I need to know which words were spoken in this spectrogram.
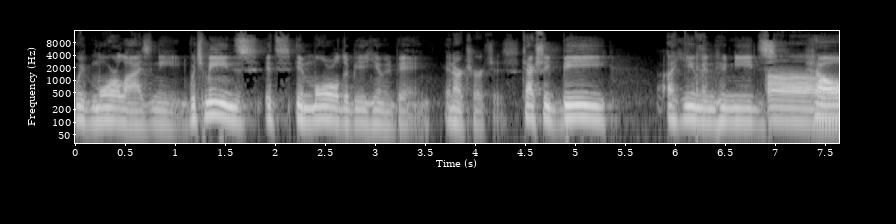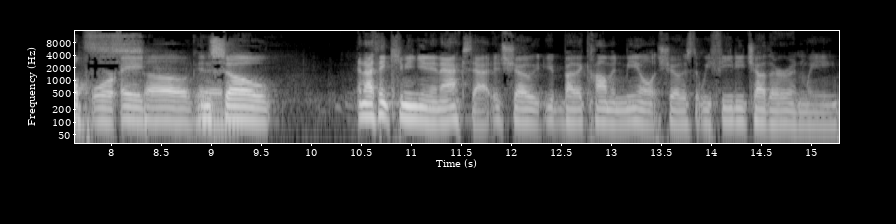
we've moralized need, which means it's immoral to be a human being in our churches. To actually be a human who needs help or aid, so and so, and I think communion enacts that. It shows by the common meal. It shows that we feed each other and we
